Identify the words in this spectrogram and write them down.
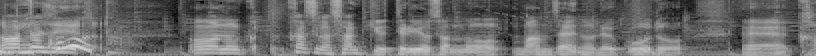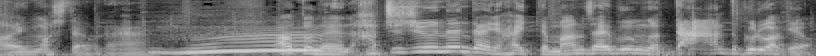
私ード？あのか春日サンキュー照代さんの漫才のレコードを、えー買いましたよね、あとね80年代に入って漫才ブームがダーンとくるわけよ。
